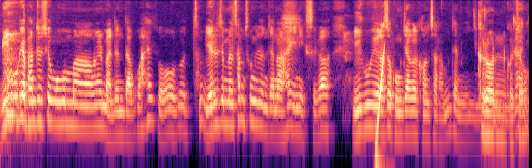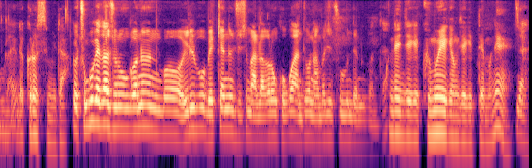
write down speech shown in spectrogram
미국의 반도체 공급망을 만든다고 해도 그 참- 예를 들면 삼성전자나 하이닉스가 미국에 가서 공장을 건설하면 되는 그런 거 거죠. 네, 그렇습니다. 그 중국에다 주는 거는 뭐 일부 몇 개는 주지 말라 그러면 그거 안 주고 나머지 주면 되는 건데. 근데 이제 이게 규모의 경제이기 때문에 네.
